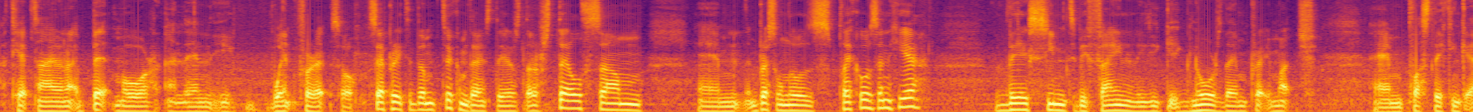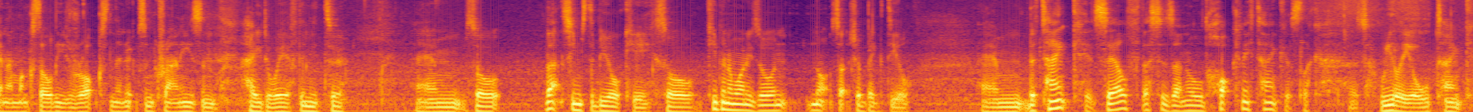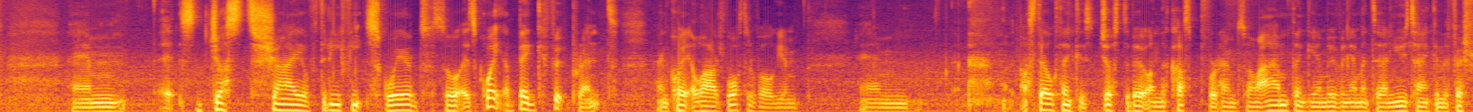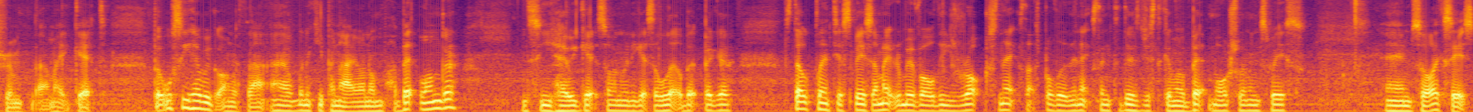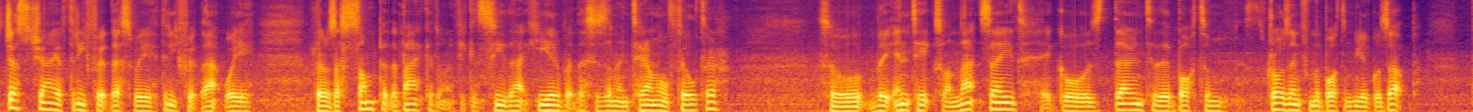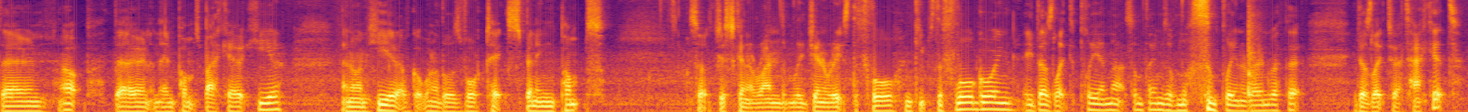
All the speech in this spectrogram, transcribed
I kept an eye on it a bit more, and then he went for it. So separated them, took them downstairs. There are still some um, bristlenose plecos in here. They seem to be fine, and he ignores them pretty much. Um, plus, they can get in amongst all these rocks and the nooks and crannies and hide away if they need to. Um, so that seems to be okay. So keeping him on his own, not such a big deal. Um, the tank itself, this is an old Hockney tank. It's like it's a really old tank. Um, it's just shy of three feet squared, so it's quite a big footprint and quite a large water volume. Um, I still think it's just about on the cusp for him, so I am thinking of moving him into a new tank in the fish room that I might get. But we'll see how we get on with that. I'm going to keep an eye on him a bit longer and see how he gets on when he gets a little bit bigger. Still plenty of space. I might remove all these rocks next. That's probably the next thing to do is just to give them a bit more swimming space. Um, so like I say, it's just shy of three foot this way, three foot that way. There's a sump at the back. I don't know if you can see that here, but this is an internal filter. So the intake's on that side. It goes down to the bottom, draws in from the bottom here, goes up, down, up, down, and then pumps back out here. And on here, I've got one of those vortex spinning pumps So it just kind of randomly generates the flow and keeps the flow going. He does like to play in that sometimes. I've noticed him playing around with it. He does like to attack it.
